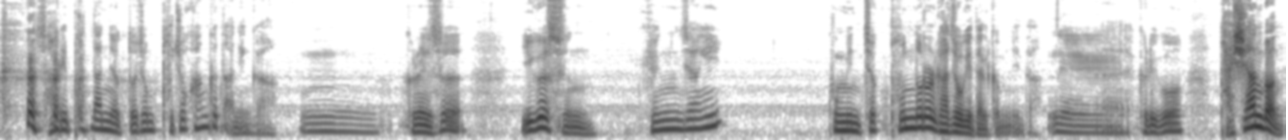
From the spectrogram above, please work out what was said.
사리 판단력도 좀 부족한 것 아닌가. 음. 그래서 이것은 굉장히 국민적 분노를 가져오게 될 겁니다. 네. 예, 그리고 다시 한번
